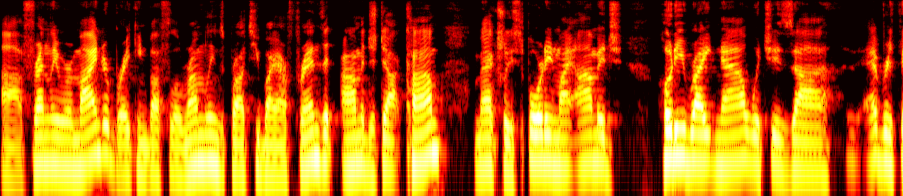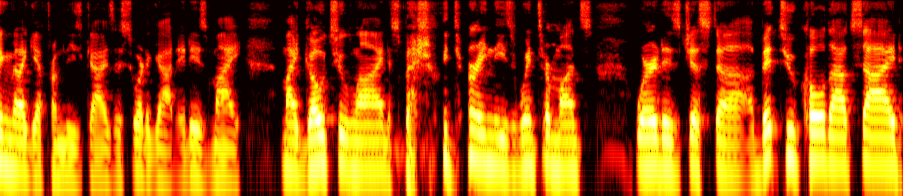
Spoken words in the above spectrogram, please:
Uh, friendly reminder Breaking Buffalo Rumblings brought to you by our friends at homage.com. I'm actually sporting my homage hoodie right now, which is uh, everything that I get from these guys. I swear to God, it is my my go to line, especially during these winter months where it is just uh, a bit too cold outside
